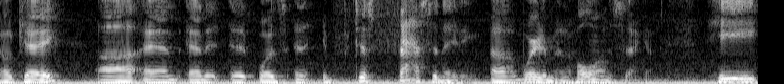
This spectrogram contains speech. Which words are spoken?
okay? Uh, and and it, it was uh, it, just fascinating. Uh, wait a minute, hold on a second. He,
